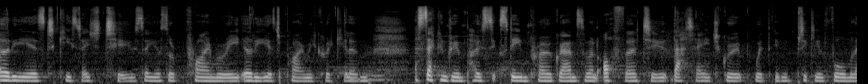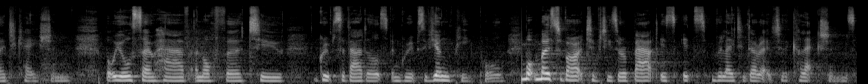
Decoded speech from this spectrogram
early years to key stage two, so your sort of primary, early years to primary curriculum, a secondary and post 16 program, so an offer to that age group with in particularly formal education. But we also have an offer to groups of adults and groups of young people. What most of our activities are about is it's relating directly to the collections.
